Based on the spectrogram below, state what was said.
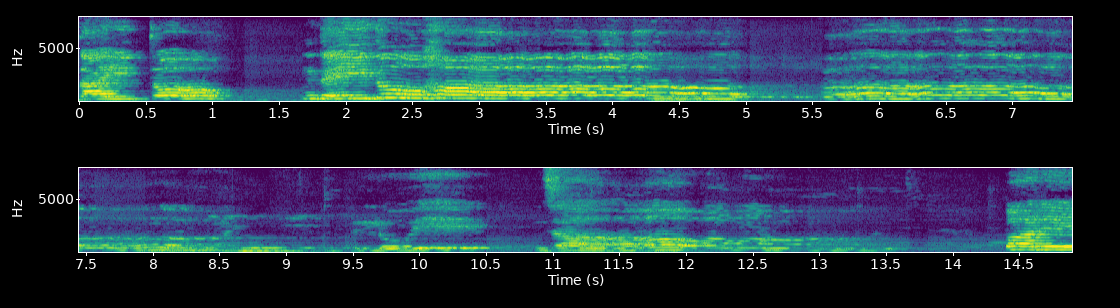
তাই তো দেই দোহা লয়ে যাও পারে।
